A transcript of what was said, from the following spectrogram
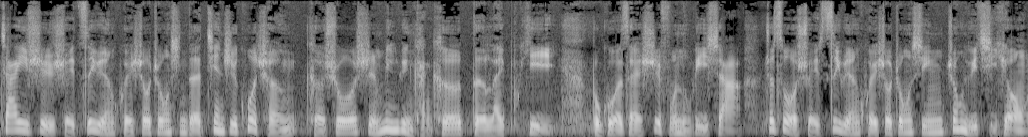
嘉义市水资源回收中心的建制过程可说是命运坎坷，得来不易。不过在市府努力下，这座水资源回收中心终于启用，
